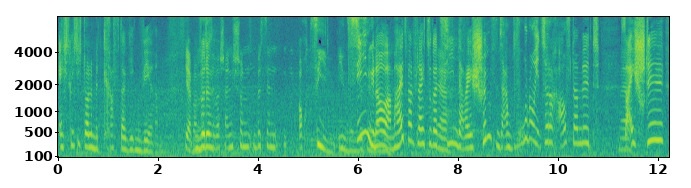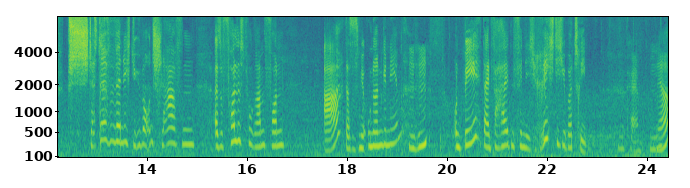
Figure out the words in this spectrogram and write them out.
echt richtig dolle mit Kraft dagegen wehren. Ja, man Würde- müsste wahrscheinlich schon ein bisschen auch ziehen. Ihn so Ziehen, genau, dann. am Halsband vielleicht sogar Ja. ziehen, dabei schimpfen, sagen, Bruno, jetzt hör doch auf damit. Ja. Sei still. Psch, das dürfen wir nicht, die über uns schlafen. Also volles Programm von A, das ist mir unangenehm. Mhm. Und B, dein Verhalten finde ich richtig übertrieben. Okay. Hm. Ja?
